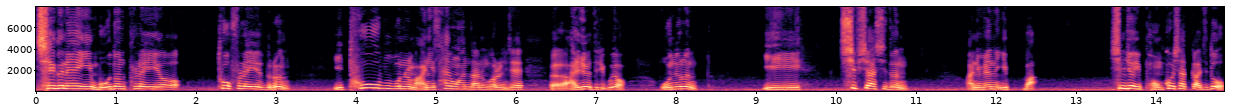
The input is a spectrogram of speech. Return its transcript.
최근에 이 모던 플레이어, 투어 플레이어들은 이 토우 부분을 많이 사용한다는 걸 이제 어, 알려드리고요. 오늘은 이 칩샷이든 아니면 이 마, 심지어 이 벙커샷까지도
